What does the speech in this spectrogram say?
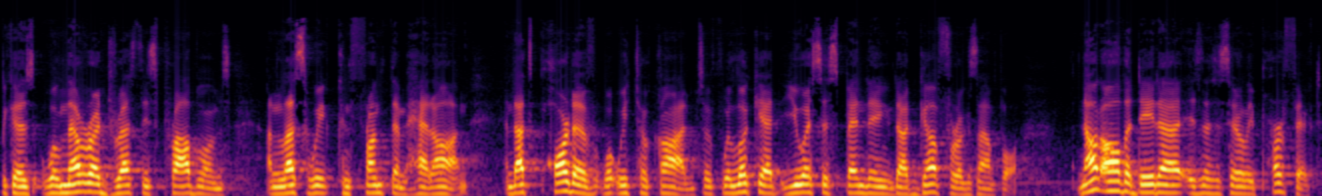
because we'll never address these problems unless we confront them head on. And that's part of what we took on. So if we look at usspending.gov, for example, not all the data is necessarily perfect,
